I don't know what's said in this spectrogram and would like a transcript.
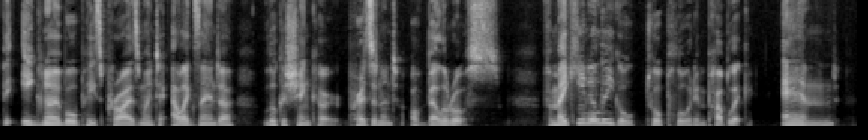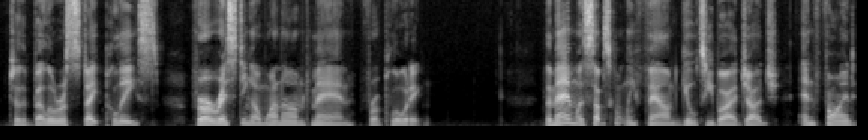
The Ig Nobel Peace Prize went to Alexander Lukashenko, President of Belarus, for making it illegal to applaud in public, and to the Belarus State Police for arresting a one armed man for applauding. The man was subsequently found guilty by a judge and fined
